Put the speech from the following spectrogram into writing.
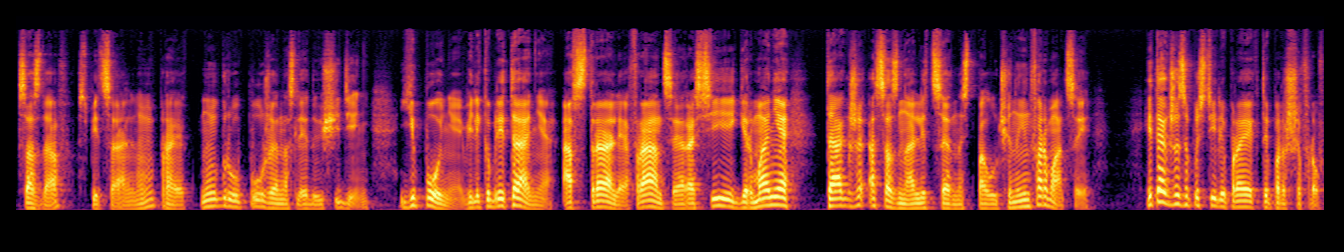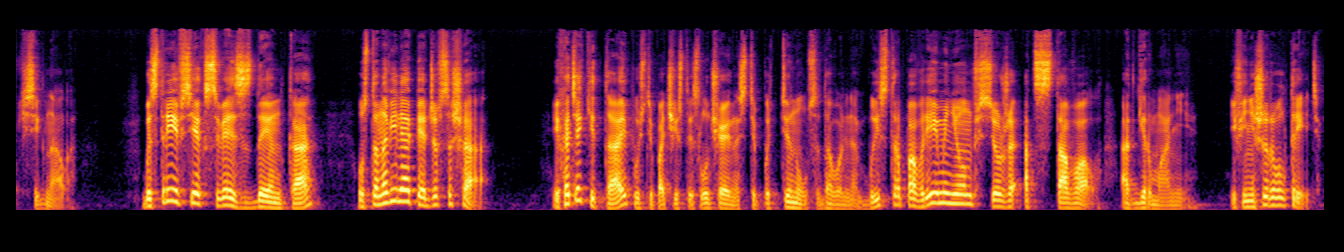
создав специальную проектную группу уже на следующий день. Япония, Великобритания, Австралия, Франция, Россия и Германия также осознали ценность полученной информации и также запустили проекты по расшифровке сигнала. Быстрее всех связь с ДНК установили опять же в США. И хотя Китай, пусть и по чистой случайности, подтянулся довольно быстро, по времени он все же отставал от Германии и финишировал третьим.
